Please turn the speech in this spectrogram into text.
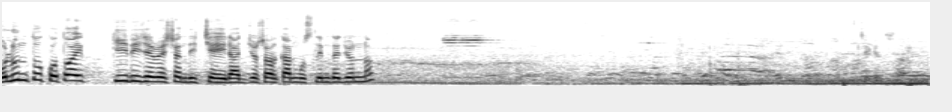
বলুন তো কোথায় কী রিজার্ভেশন দিচ্ছে এই রাজ্য সরকার মুসলিমদের জন্য? ঠিক আছে।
